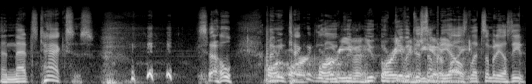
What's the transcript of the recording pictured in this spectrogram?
and that's taxes. so I mean, technically, or, or you, even, you, you give it to somebody else, let somebody else eat.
